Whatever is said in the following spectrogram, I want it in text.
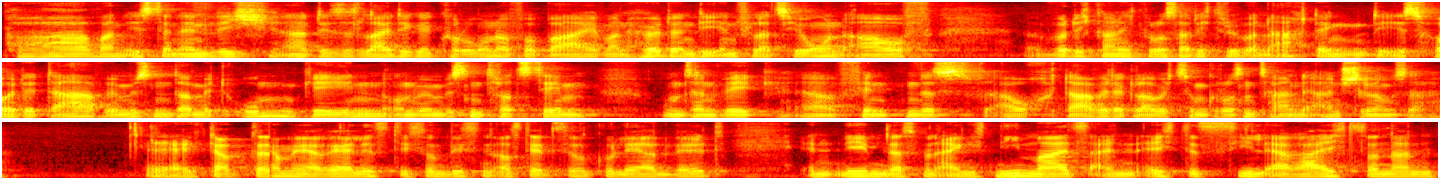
boah, wann ist denn endlich äh, dieses leidige Corona vorbei, wann hört denn die Inflation auf, würde ich gar nicht großartig drüber nachdenken. Die ist heute da. Wir müssen damit umgehen und wir müssen trotzdem unseren Weg äh, finden. Das ist auch da wieder, glaube ich, zum großen Teil eine Einstellungssache. Ja, ich glaube, da kann man ja realistisch so ein bisschen aus der zirkulären Welt entnehmen, dass man eigentlich niemals ein echtes Ziel erreicht, sondern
